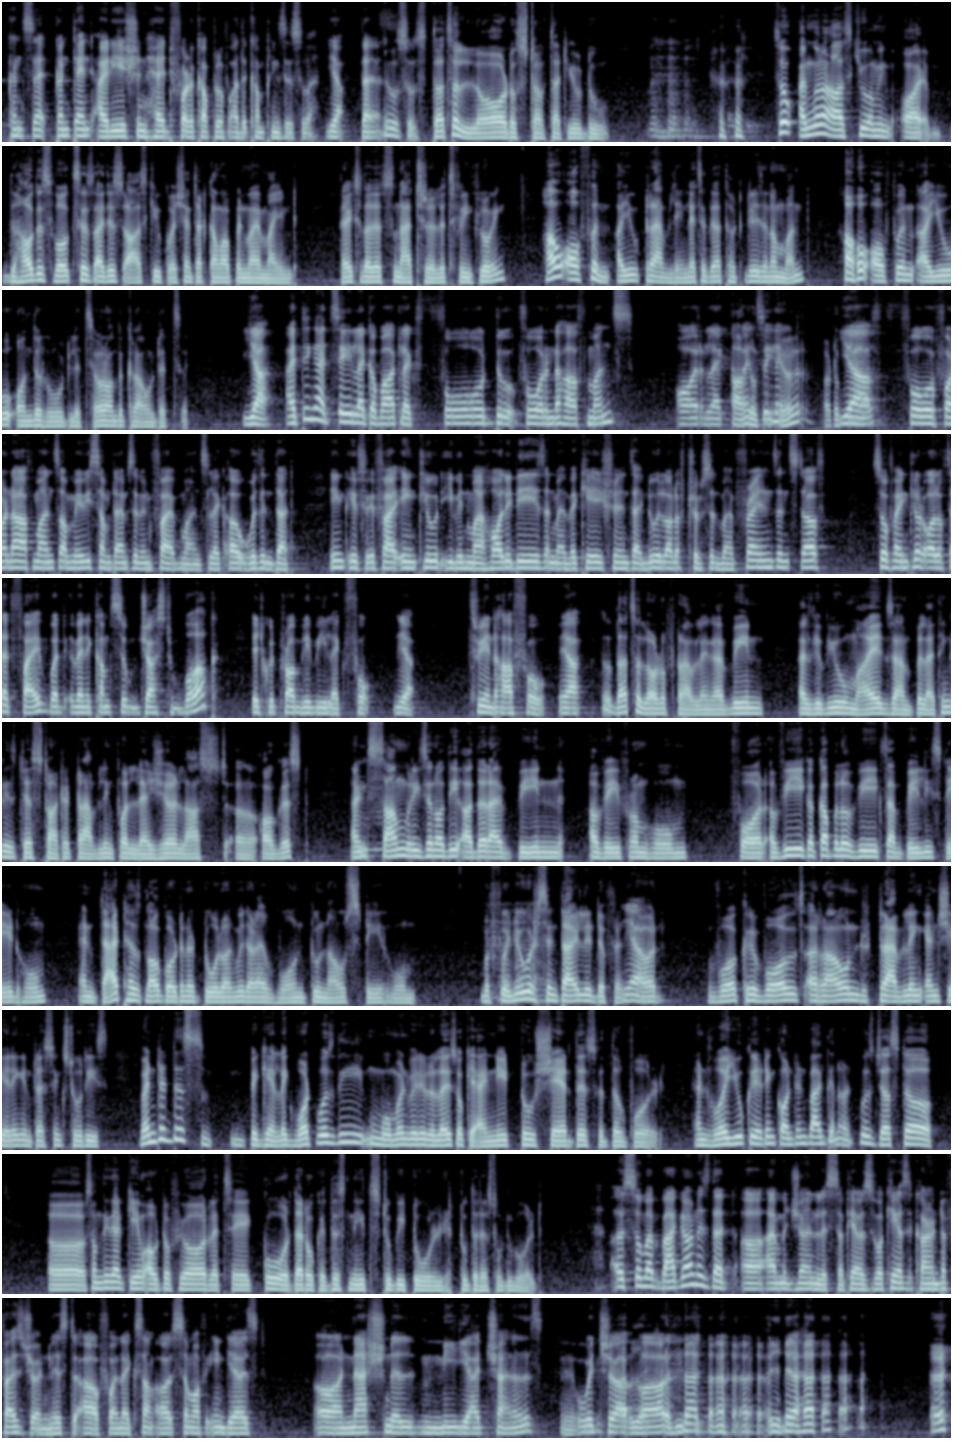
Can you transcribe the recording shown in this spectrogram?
content ideation head for a couple of other companies as well. Yeah, that. Oh, so that's a lot of stuff that you do. So I'm gonna ask you. I mean, uh, how this works is I just ask you questions that come up in my mind, right? So that it's natural, it's free flowing. How often are you traveling? Let's say there are 30 days in a month. How often are you on the road, let's say, or on the ground, let's say? Yeah, I think I'd say like about like four to four and a half months, or like Out I'd of the say year? Out of yeah, four four and a half months, or maybe sometimes even five months. Like uh, within that, in, if if I include even my holidays and my vacations, I do a lot of trips with my friends and stuff. So if I include all of that, five. But when it comes to just work, it could probably be like four. Yeah, three and a half, four. Yeah. So that's a lot of traveling. I've been. I'll give you my example. I think I just started traveling for leisure last uh, August, and mm-hmm. some reason or the other, I've been away from home for a week, a couple of weeks. I've barely stayed home, and that has now gotten a toll on me that I want to now stay home. But for you, it's entirely different. Yeah. Our work revolves around traveling and sharing interesting stories. When did this begin? Like, what was the moment where you realized, okay, I need to share this with the world? And were you creating content back then, or it was just a uh, something that came out of your, let's say, core that okay, this needs to be told to the rest of the world? Uh, so my background is that uh, I'm a journalist. Okay, I was working as a current affairs journalist uh, for like some uh, some of India's uh, national media channels, Yeah. which uh, uh, yeah,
